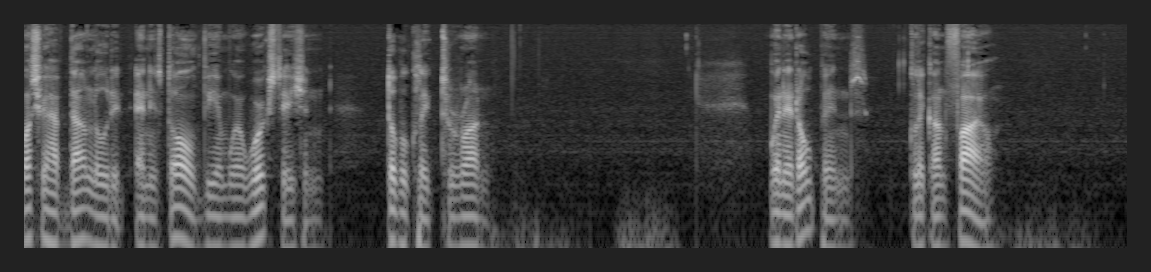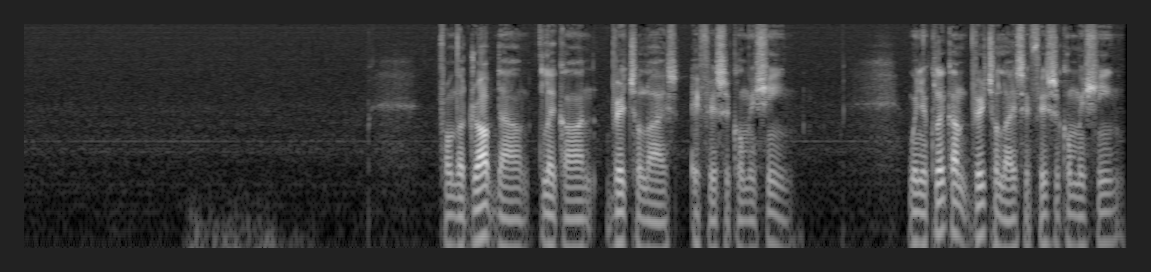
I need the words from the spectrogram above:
Once you have downloaded and installed VMware Workstation, double-click to run. When it opens, click on File. From the drop-down, click on Virtualize a physical machine. When you click on Virtualize a physical machine,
